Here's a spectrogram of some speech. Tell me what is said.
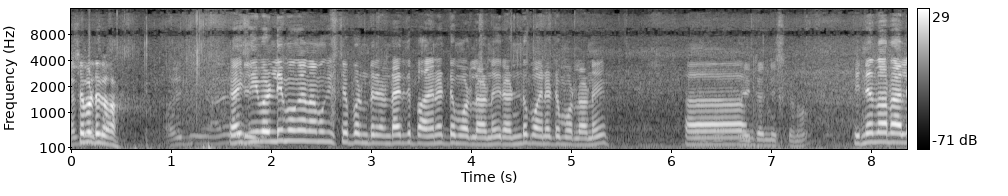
ഇഷ്ടപ്പെട്ടുക്കോ? ഈ വള്ളി മുഖം നമുക്ക് ഇഷ്ടപ്പെടുന്നുണ്ട് രണ്ടായിരത്തി പതിനെട്ട് മോഡലാണ് രണ്ടും പതിനെട്ട് മോഡലാണ് പിന്നെന്ന് പറഞ്ഞാൽ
